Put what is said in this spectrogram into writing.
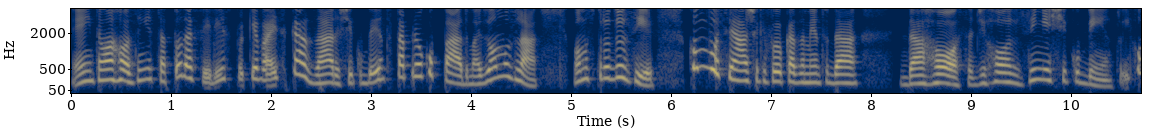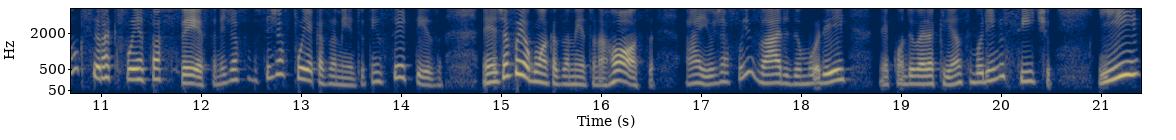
Né? Então a Rosinha está toda feliz porque vai se casar. O Chico Bento está preocupado, mas vamos lá, vamos produzir. Como você acha que foi o casamento da da roça, de Rosinha e Chico Bento. E como que será que foi essa festa? Né? Já, você já foi a casamento, eu tenho certeza. É, já foi algum casamento na roça? Ah, eu já fui vários. Eu morei, né, quando eu era criança, morei no sítio. E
